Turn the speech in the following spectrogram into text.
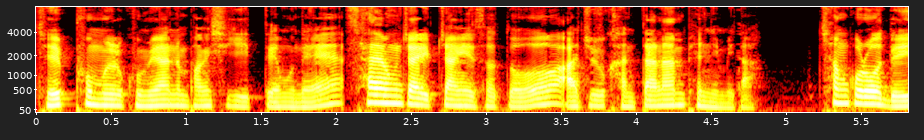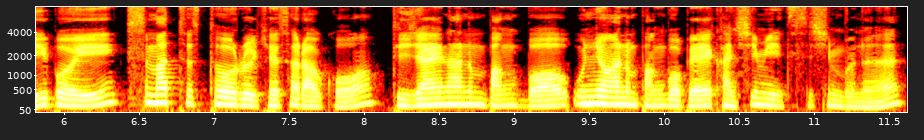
제품을 구매하는 방식이기 때문에 사용자 입장에서도 아주 간단한 편입니다. 참고로 네이버의 스마트 스토어를 개설하고 디자인하는 방법, 운영하는 방법에 관심이 있으신 분은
